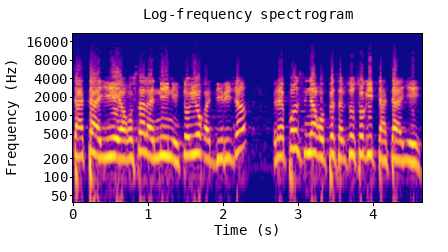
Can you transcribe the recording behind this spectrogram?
tata ye akosala nini toyoka dirigeant réponse nini akopesa biso soki tata ye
